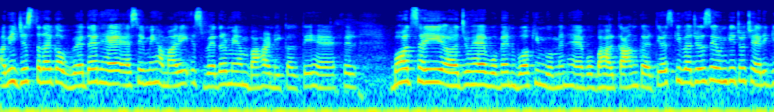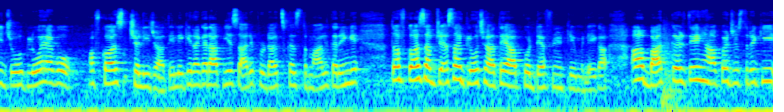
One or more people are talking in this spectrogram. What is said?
अभी जिस तरह का वेदर है ऐसे में हमारे इस वेदर में हम बाहर निकलते हैं फिर बहुत सारी जो है वुमेन वर्किंग वुमेन है, वो बाहर काम करती है और इसकी वजह से उनकी जो चेहरे की जो ग्लो है वो ऑफ़ चली जाती है। लेकिन अगर आप ये सारे प्रोडक्ट्स का इस्तेमाल करेंगे तो ऑफ़ आप जैसा ग्लो चाहते हैं, आपको डेफिनेटली मिलेगा। अब बात करते हैं यहाँ पर जिस तरह की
